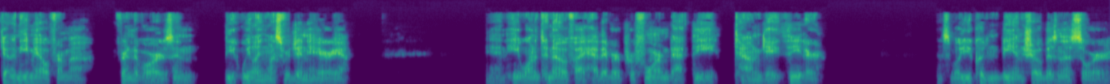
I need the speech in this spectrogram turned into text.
Get an email from a friend of ours in the Wheeling, West Virginia area. And he wanted to know if I had ever performed at the Towngate Theater. I said, well, you couldn't be in show business or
